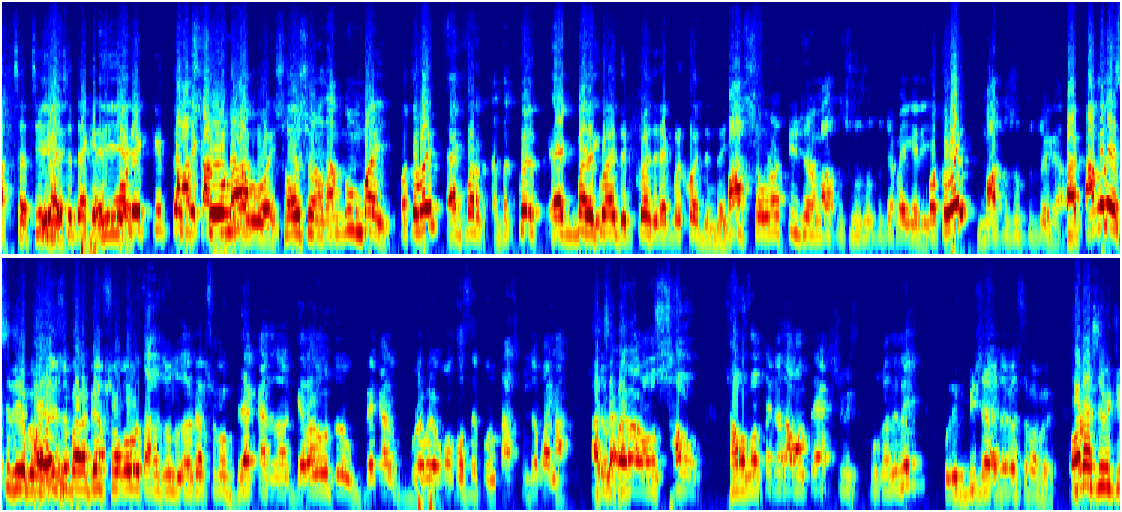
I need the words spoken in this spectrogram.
আচ্ছা ঠিক আছে দেখেন অনেক কিন্তু কালেকশন না দেখাবো ভাই। ছয়শো না দাম কম ভাই। কত ভাই? একবার একবার। কয় দিন কয় দিন একবার কয় দিন ভাই। পাঁচশো না তিনশো না মাত্র সত্তর টাকা পাইকারি কত ভাই? মাত্র সত্তর টাকা। ভাই পাগল আছে আর ভাই। এই ব্যবসা করবে তার জন্য ব্যবসা করবে বেকার গ্রামের গ্রাম অঞ্চলে বেকার ঘুরে কত আছে কোনো কাজ খুঁজে পায় না। আচ্ছা। সাত হাজার টাকা দাম একশো পোকা উনি বিশ হাজার অর্ডার কি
